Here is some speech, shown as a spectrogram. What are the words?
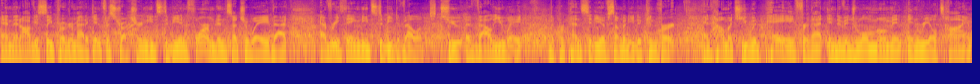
And then obviously programmatic infrastructure needs to be informed in such a way that everything needs to be developed to evaluate the propensity of somebody to convert and how much you would pay for that individual moment in real time.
